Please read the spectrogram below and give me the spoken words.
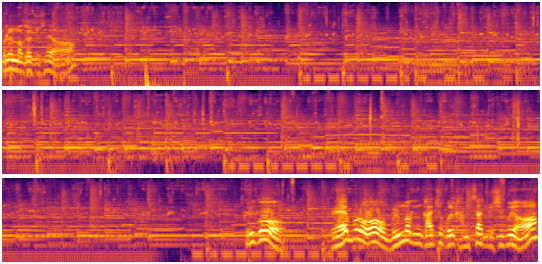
물을 먹여주세요. 그리고 랩으로 물먹인 가죽을 감싸 주시고요.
